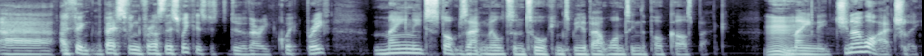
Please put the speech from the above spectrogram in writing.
uh, I think the best thing for us this week is just to do a very quick brief, mainly to stop Zach Milton talking to me about wanting the podcast back. Mainly. Do you know what, actually?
